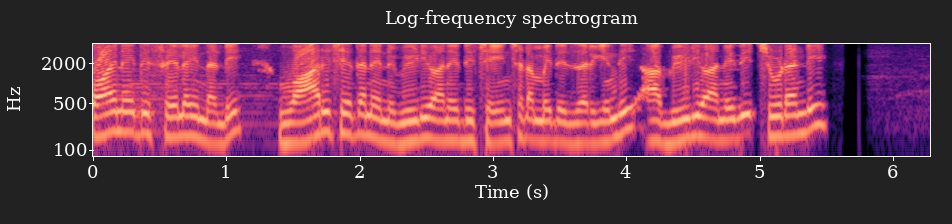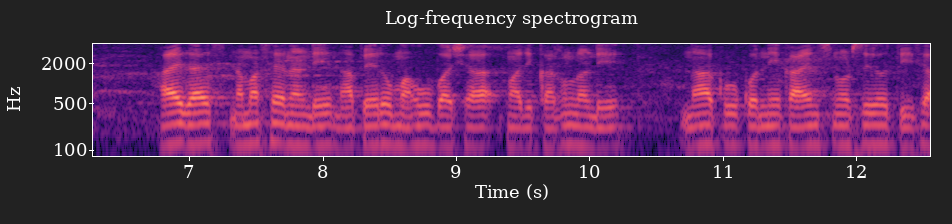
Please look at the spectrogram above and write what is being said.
కాయిన్ అయితే సేల్ అయిందండి. వారి చేత నేను వీడియో అనేది చేయించడం అయితే జరిగింది. ఆ వీడియో అనేది చూడండి. హాయ్ గాయస్ నమస్తేనండి నా పేరు మహబూబ్ బాషా. మాది కర్నూలు అండి. నాకు కొన్ని కాయిన్స్ నోట్స్ తీసా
